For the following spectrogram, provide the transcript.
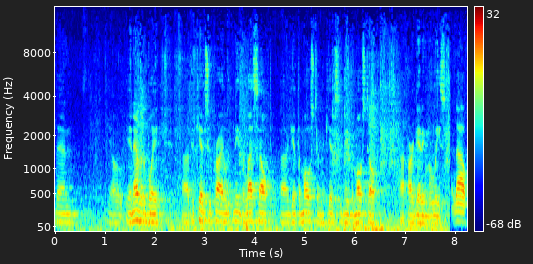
then you know inevitably uh, the kids who probably need the less help uh, get the most, and the kids who need the most help uh, are getting the least. Now,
